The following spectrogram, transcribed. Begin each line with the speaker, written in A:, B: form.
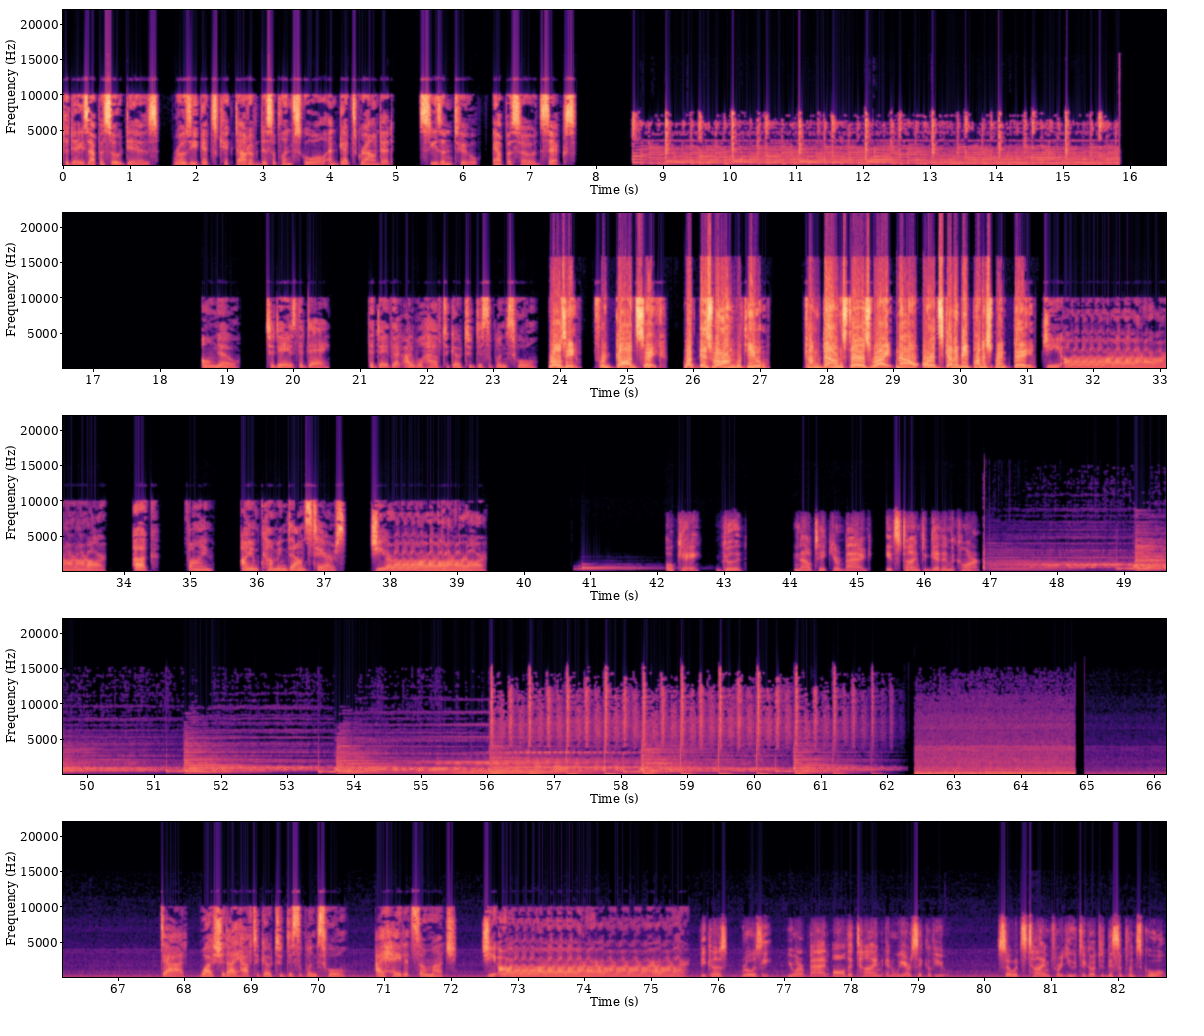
A: Today's episode is Rosie gets kicked out of disciplined school and gets grounded. Season 2, Episode 6.
B: Oh no. Today is the day. The day that I will have to go to discipline school.
C: Rosie, for God's sake, what is wrong with you? Come downstairs right now or it's gonna be punishment day.
B: Grrrr. Ugh. Fine. I am coming downstairs.
D: Okay, good. Now take your bag, it's time to get in the car.
B: Dad, why should I have to go to discipline school? I hate it so much.
D: Because, Rosie, you are bad all the time and we are sick of you. So it's time for you to go to discipline school.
